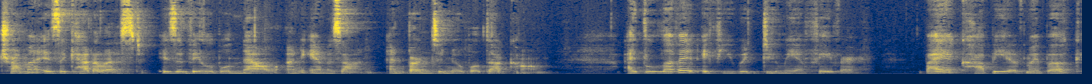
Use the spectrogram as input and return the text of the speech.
Trauma is a Catalyst, is available now on Amazon and barnesandnoble.com. I'd love it if you would do me a favor. Buy a copy of my book,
